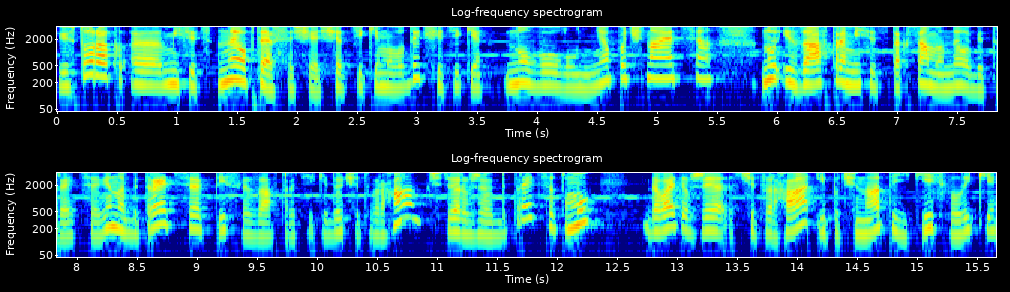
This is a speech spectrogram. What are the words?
вівторок, е, місяць не обтерся ще, ще тільки молодик, ще тільки новолуння починається. Ну і завтра місяць так само не обітреться. Він обітреться післязавтра, тільки до четверга. Четвер вже обітреться, тому давайте вже з четверга і починати якісь великі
